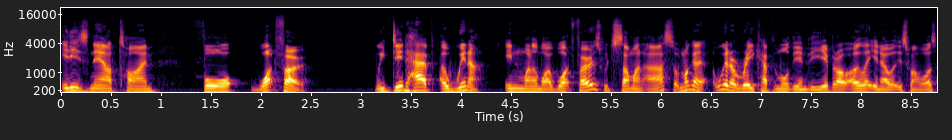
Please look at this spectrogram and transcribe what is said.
It is now time for Watfo. We did have a winner in one of my Watfos, which someone asked. So I'm not going to. We're going to recap them all at the end of the year, but I'll, I'll let you know what this one was.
